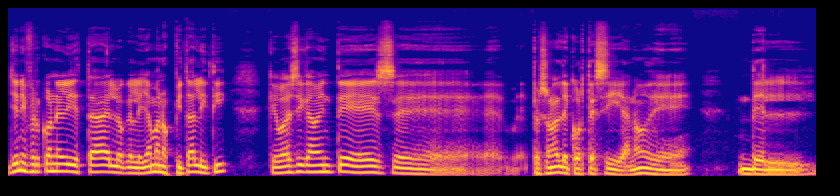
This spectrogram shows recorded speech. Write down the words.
Jennifer Connelly está en lo que le llaman hospitality, que básicamente es eh, personal de cortesía, ¿no? De, del,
